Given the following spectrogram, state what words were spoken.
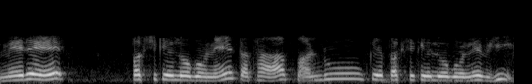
मेरे पक्ष के लोगों ने तथा पांडु के पक्ष के लोगों ने भी,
